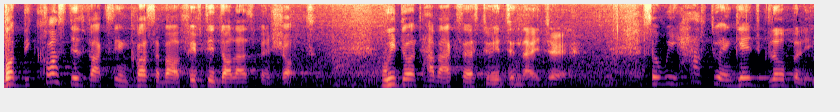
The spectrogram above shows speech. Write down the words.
But because this vaccine costs about $50 per shot, we don't have access to it in Nigeria. So we have to engage globally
